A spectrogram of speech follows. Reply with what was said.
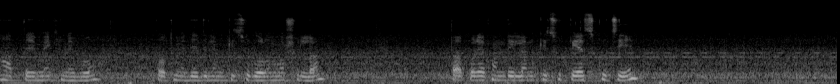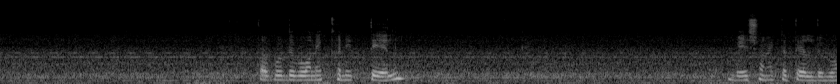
হাতে মেখে নেব। প্রথমে দিয়ে দিলাম কিছু গরম মশলা, তারপর এখন দিলাম কিছু পেঁয়াজ কুচি। তারপর দেবো অনেকখানি তেল। বেশ অনেকটা তেল দেবো।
